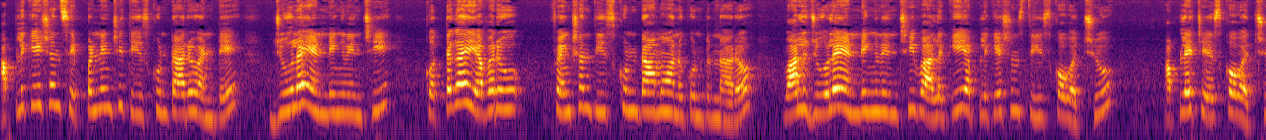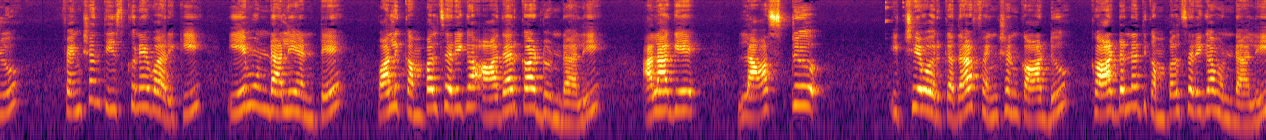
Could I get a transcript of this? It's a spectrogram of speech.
అప్లికేషన్స్ ఎప్పటి నుంచి తీసుకుంటారు అంటే జూలై ఎండింగ్ నుంచి కొత్తగా ఎవరు ఫెన్షన్ తీసుకుంటాము అనుకుంటున్నారో వాళ్ళు జూలై ఎండింగ్ నుంచి వాళ్ళకి అప్లికేషన్స్ తీసుకోవచ్చు అప్లై చేసుకోవచ్చు. ఫెన్షన్ తీసుకునే వారికి ఏం ఉండాలి అంటే వాళ్ళకి కంపల్సరీగా ఆధార్ కార్డు ఉండాలి. అలాగే లాస్ట్ ఇచ్చేవారు కదా ఫెన్షన్ కార్డు కార్డు అన్నది కంపల్సరీగా ఉండాలి.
